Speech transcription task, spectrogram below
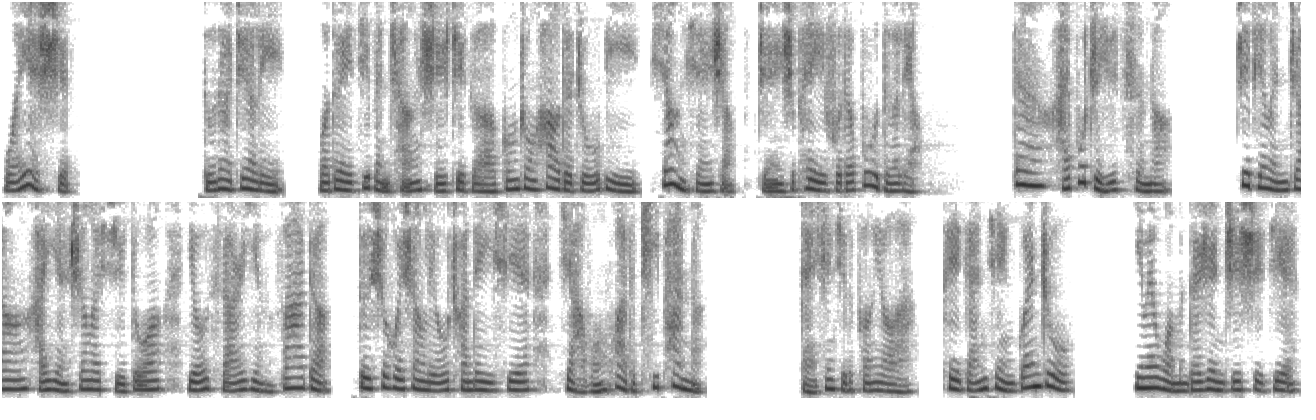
我也是。读到这里，我对基本常识这个公众号的主笔向先生真是佩服的不得了。但还不止于此呢，这篇文章还衍生了许多由此而引发的。对社会上流传的一些假文化的批判呢？感兴趣的朋友啊，可以赶紧关注，因为我们的认知世界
